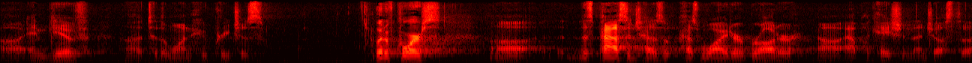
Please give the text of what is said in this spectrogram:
uh, and give uh, to the one who preaches. But of course, uh, this passage has, has wider, broader uh, application than just the,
